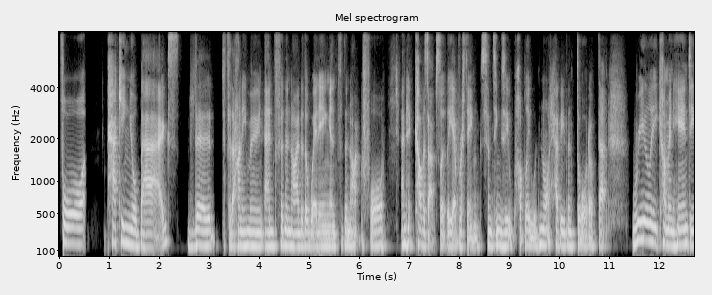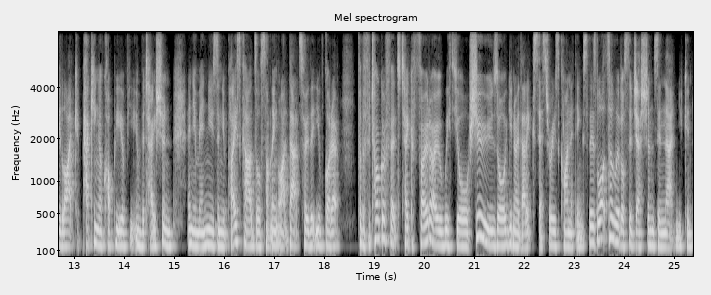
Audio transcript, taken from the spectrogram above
for packing your bags the for the honeymoon and for the night of the wedding and for the night before. And it covers absolutely everything. Some things you probably would not have even thought of that really come in handy like packing a copy of your invitation and your menus and your place cards or something like that so that you've got it for the photographer to take a photo with your shoes or you know that accessories kind of thing. So there's lots of little suggestions in that and you can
